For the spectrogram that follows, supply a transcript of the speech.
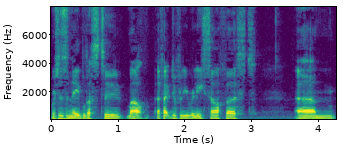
which has enabled us to, well, effectively release our first um,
